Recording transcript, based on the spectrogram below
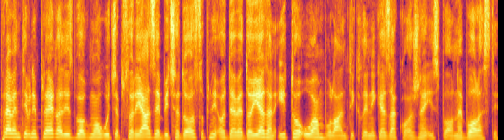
Preventivni pregledi zbog moguće psorijaze bit će dostupni od 9 do 1 i to u ambulanti klinike za kožne i spolne bolesti.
